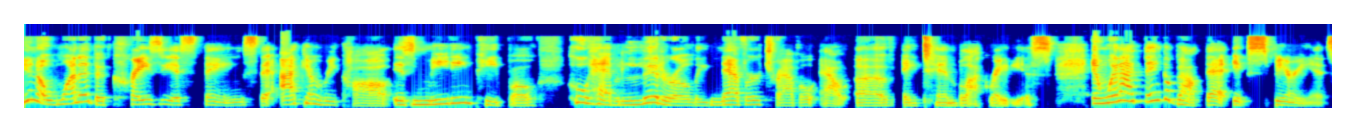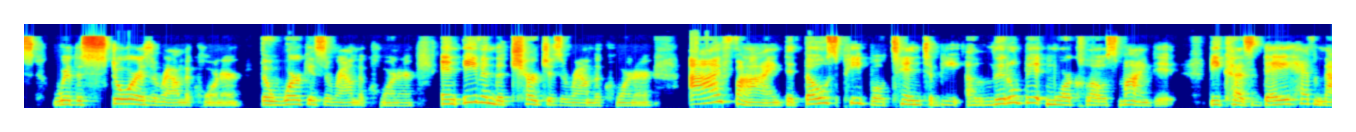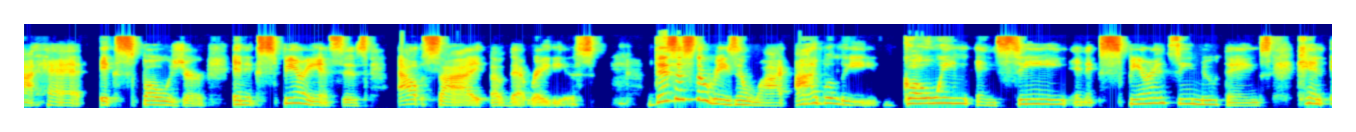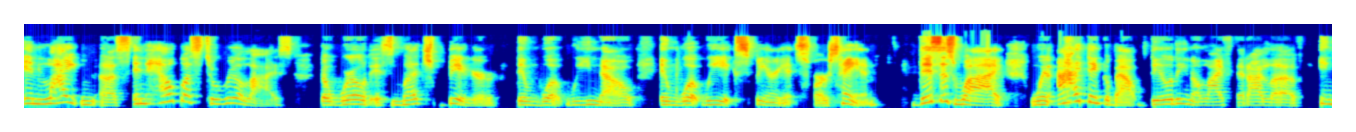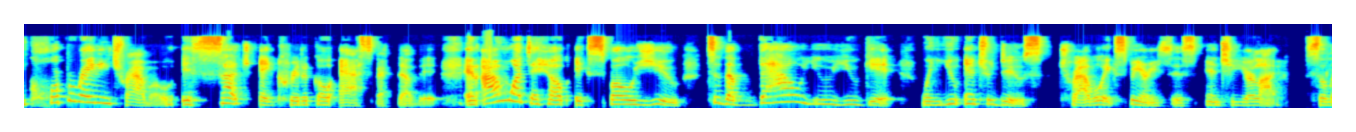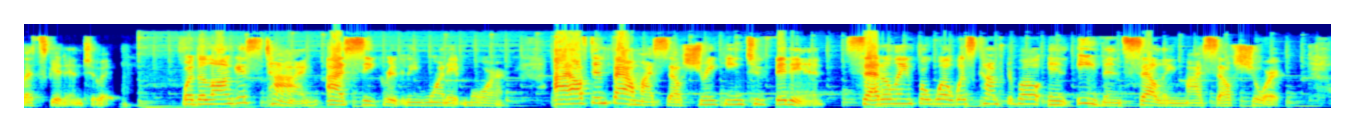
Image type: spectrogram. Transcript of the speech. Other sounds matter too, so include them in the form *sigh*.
You know, one of the craziest things that I can recall is meeting people who have literally never traveled out of a 10 block radius. And when I think about that experience where the store is around the corner, the work is around the corner, and even the church is around the corner, I find that those people tend to be a little bit more close minded because they have not had exposure and experiences outside of that radius. This is the reason why I believe going and seeing and experiencing new things can enlighten us and help us to realize the world is much bigger than what we know and what we experience firsthand. This is why, when I think about building a life that I love, incorporating travel is such a critical aspect of it. And I want to help expose you to the value you get when you introduce travel experiences into your life. So let's get into it. For the longest time, I secretly wanted more. I often found myself shrinking to fit in, settling for what was comfortable, and even selling myself short.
